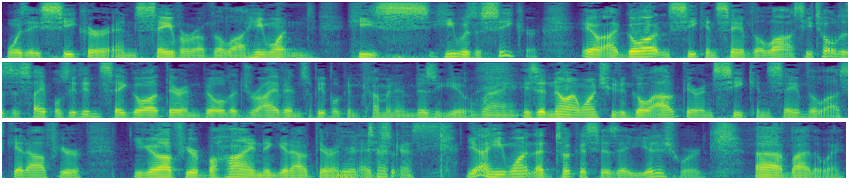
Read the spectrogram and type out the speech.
was a seeker and saver of the law. He wanted he's he was a seeker. You know, I go out and seek and save the lost. He told his disciples. He didn't say go out there and build a drive-in so people can come in and visit you. Right. He said, "No, I want you to go out there and seek and save the lost. Get off your you get off your behind and get out there and and so- tuchus. yeah, he want that tuchus as a Yiddish word, uh, by the way,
